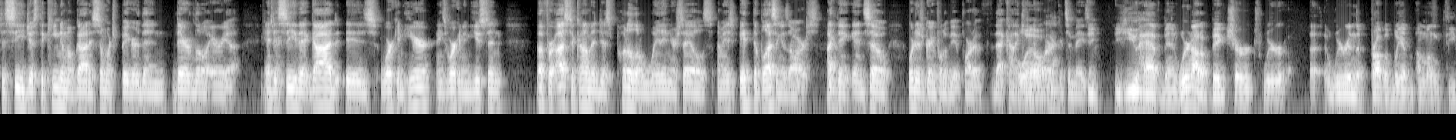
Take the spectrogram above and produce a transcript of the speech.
to see just the kingdom of God is so much bigger than their little area, and to right. see that God is working here and He's working in Houston. But for us to come and just put a little win in your sails, I mean, it's, it the blessing is ours, I think, and so we're just grateful to be a part of that kind of kingdom work. Yeah. It's amazing. You have been. We're not a big church. We're uh, we're in the probably among the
